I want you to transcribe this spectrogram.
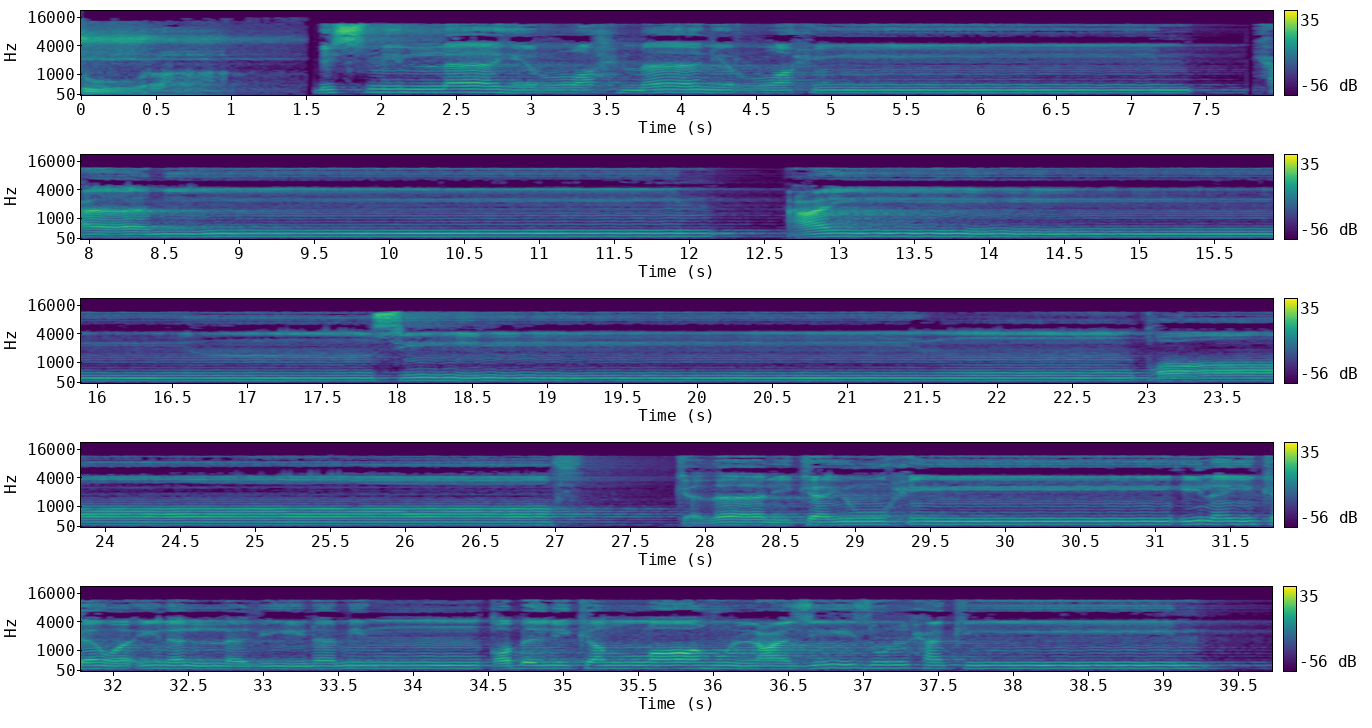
شورا بسم اللہ الرحمن الرحیم. حامیم. عین. وإلى الذين من قبلك الله العزيز الحكيم.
